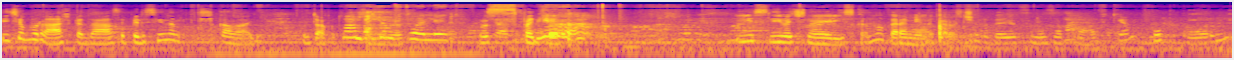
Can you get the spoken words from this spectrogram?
И чебурашка, да, с апельсином и в шоколаде. Вот так вот. Мам, пойдем в туалет. Господи. И сливочная риска. Ну, карамельный, короче. Продается на заправке попкорн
